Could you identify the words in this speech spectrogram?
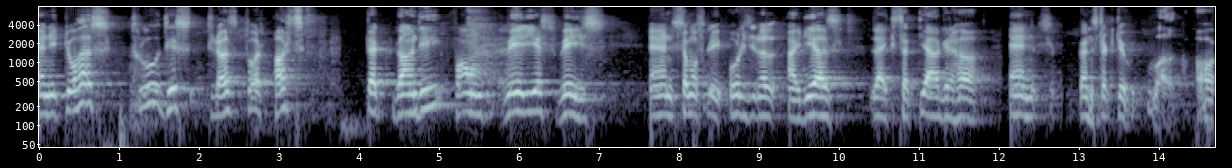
And it was through this trust for us that Gandhi found various ways and some of the original ideas like satyagraha and constructive work or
